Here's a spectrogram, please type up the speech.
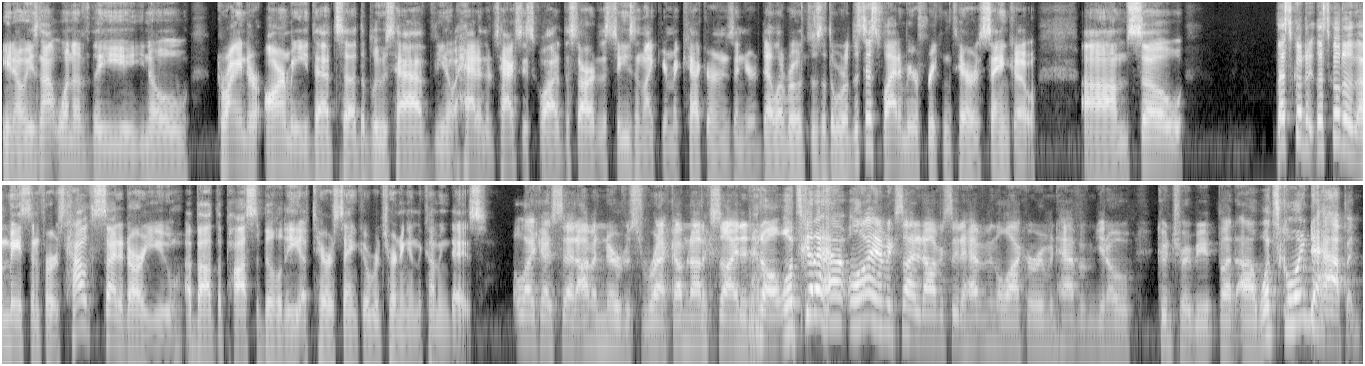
You know, he's not one of the you know grinder army that uh, the Blues have you know had in their taxi squad at the start of the season, like your MacEachern's and your Della Roses of the world. This is Vladimir freaking Tarasenko. Um, so let's go to let's go to Mason first. How excited are you about the possibility of Tarasenko returning in the coming days? like I said, I'm a nervous wreck. I'm not excited at all. What's gonna happen? Well, I am excited, obviously, to have him in the locker room and have him, you know, contribute. But uh, what's going to happen?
